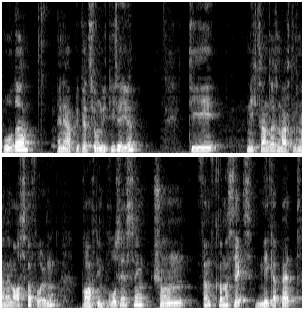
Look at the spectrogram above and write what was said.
oder eine Applikation wie diese hier, die nichts anderes macht als meine Maus verfolgen, braucht im Processing schon 5,6 Megabyte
